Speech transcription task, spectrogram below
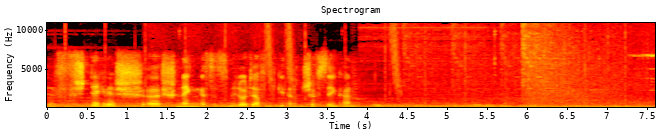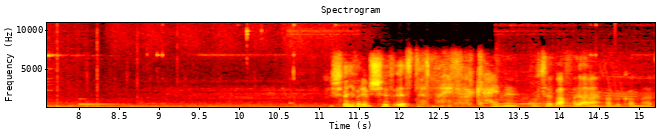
Der Stärke der Sch äh, Schnecken ist, dass man die Leute auf dem gegnerischen Schiff sehen kann. Schwäche von dem Schiff ist, dass man einfach keine gute Waffe am Anfang bekommen hat.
